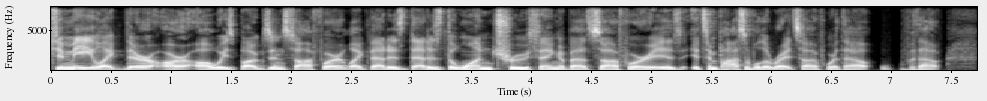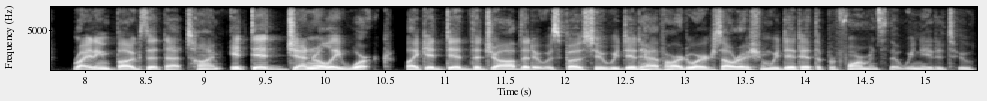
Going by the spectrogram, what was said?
to me like there are always bugs in software like that is that is the one true thing about software is it's impossible to write software without without writing bugs at that time. It did generally work. Like it did the job that it was supposed to. We did have hardware acceleration. We did hit the performance that we needed to.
